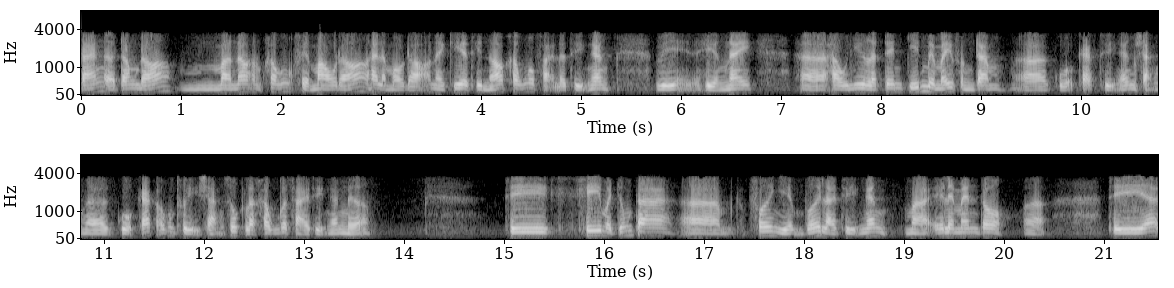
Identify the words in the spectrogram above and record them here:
sáng ở trong đó mà nó không phải màu đó hay là màu đỏ này kia thì nó không có phải là thủy ngân. Vì hiện nay à, hầu như là trên chín mươi mấy phần trăm à, của các thủy ngân sản à, của các ống thủy sản xuất là không có xài thủy ngân nữa. Thì khi mà chúng ta à, phơi nhiễm với lại thủy ngân mà elemental à, thì á,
